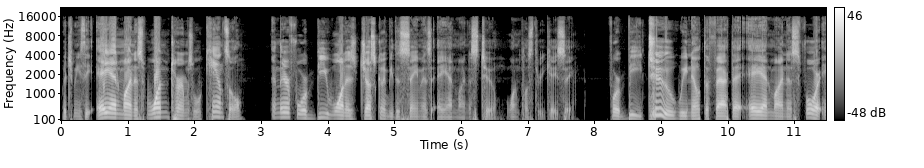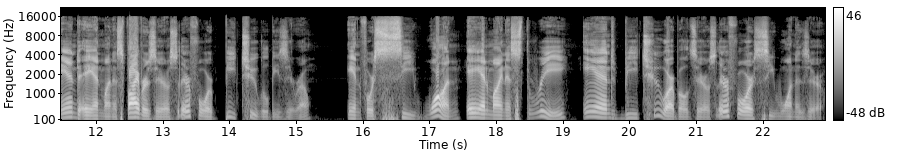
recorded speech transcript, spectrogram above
which means the an minus 1 terms will cancel, and therefore b1 is just going to be the same as an minus 2, 1 plus 3kc. For B2, we note the fact that an minus 4 and an minus 5 are 0, so therefore B2 will be 0. And for C1, an minus 3 and B2 are both 0, so therefore C1 is 0.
